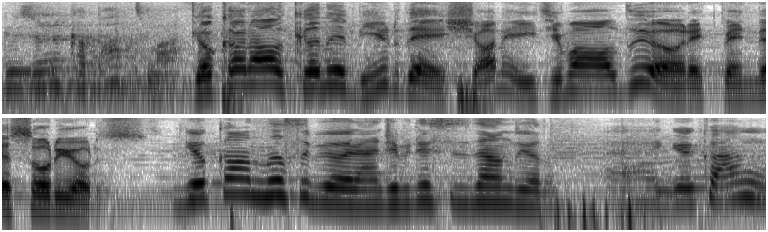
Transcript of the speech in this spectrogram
Gözünü kapatma. Gökhan Alkan'ı bir de şan eğitimi aldığı öğretmenine soruyoruz. Gökhan nasıl bir öğrenci bir de sizden duyalım. Ee, Gökhan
